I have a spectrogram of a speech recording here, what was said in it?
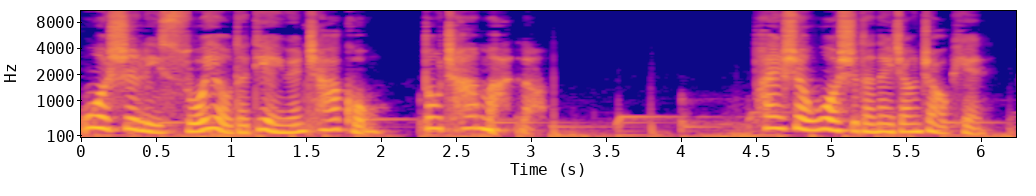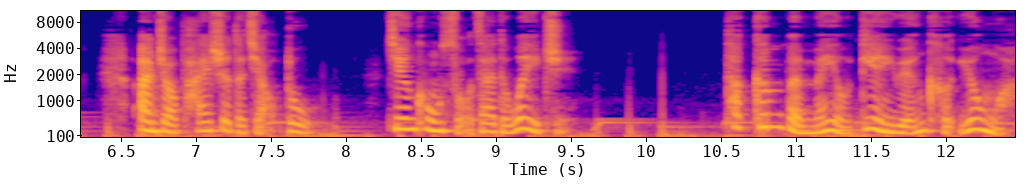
卧室里所有的电源插孔都插满了。拍摄卧室的那张照片，按照拍摄的角度、监控所在的位置，它根本没有电源可用啊！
